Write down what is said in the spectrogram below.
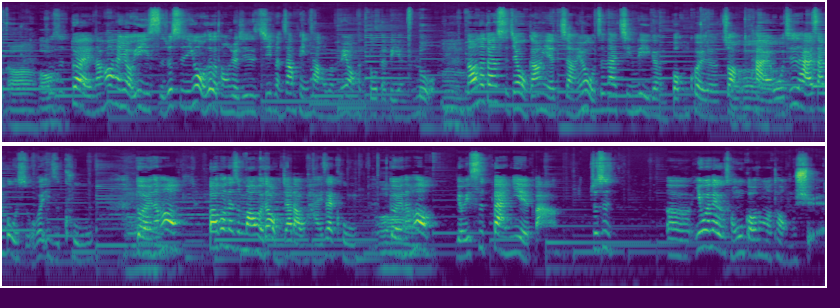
就是对，然后很有意思，就是因为我这个同学其实基本上平常我们没有很多的联络。嗯，然后那段时间我刚刚也讲，因为我正在经历一个很崩溃的状态，嗯。我其实还三不五时我会一直哭，嗯对，然后包括那只猫回到我们家来，我还在哭，哦。对，然后有一次半夜吧，就是呃，因为那个宠物沟通的同学，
